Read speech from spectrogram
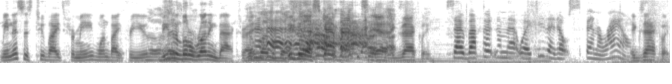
I mean, this is two bites for me, one bite for you. No, These are little running backs, right? running backs. These are little scat backs. Yeah, exactly. So by putting them that way too, they don't spin around. Exactly.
